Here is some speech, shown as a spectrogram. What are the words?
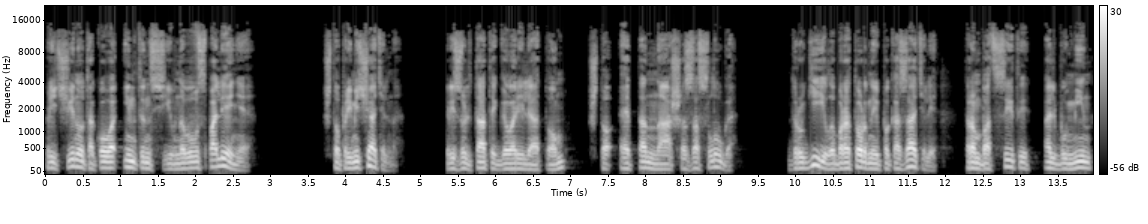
причину такого интенсивного воспаления. Что примечательно, результаты говорили о том, что это наша заслуга. Другие лабораторные показатели – тромбоциты, альбумин,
